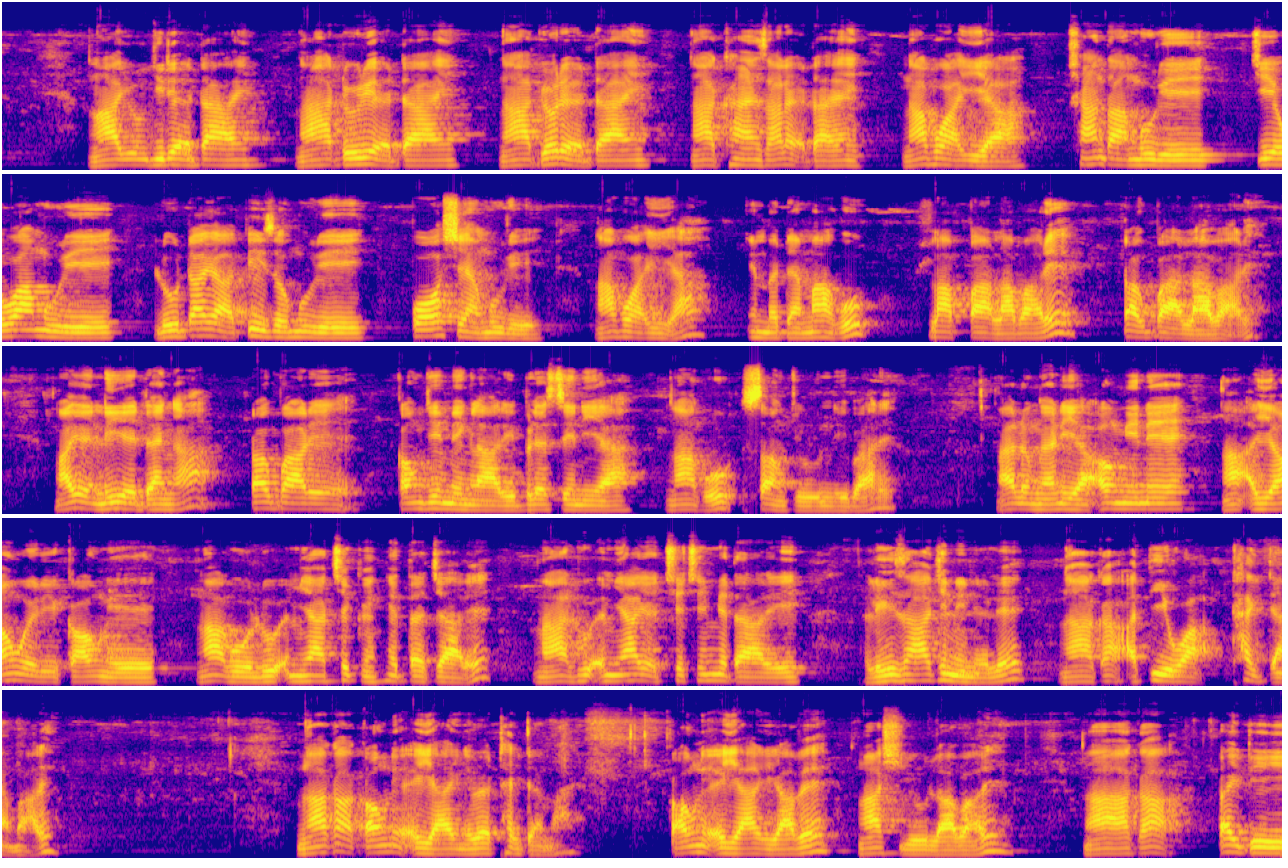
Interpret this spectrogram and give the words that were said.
ငါယုံကြည်တဲ့အတိုင်းငါတွေးတဲ့အတိုင်းငါပြောတဲ့အတိုင်းငါခံစားတဲ့အတိုင်းငါဘဝကြီးဟာချမ်းသာမှုတွေကြေဝမှုတွေလူတရပြည့်စုံမှုတွေပေါ်ရှံမှုတွေငါဘဝကြီးဟာအင်မတန်မှကိုလှပလာပါတယ်တောက်ပလာပါတယ်ငါရဲ့နေ့ရက်တိုင်းကတောက်ပတဲ့ကောင်းခြင်းမင်္ဂလာတွေ blessing တွေဟာ ငါ့ကိုစောင့်ကြိုနေပါတယ်ငါလုပ်ငန်းတွေကအောင်မြင်နေငါအယောင်းဝယ်တွေကောင်းနေငါကိုလူအများချစ်ခင်နှစ်သက်ကြတယ်ငါလူအများရဲ့ချစ်ချင်းမြတ်တာတွေလေးစားခြင်းနေနဲ့လေငါကအပြည့်အဝထိုက်တန်ပါတယ်ငါကကောင်းတဲ့အရာတွေပဲထိုက်တန်ပါတယ်ကောင်းတဲ့အရာတွေကပဲငါရှိလို့လာပါတယ်ငါကတိုက်တွေ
